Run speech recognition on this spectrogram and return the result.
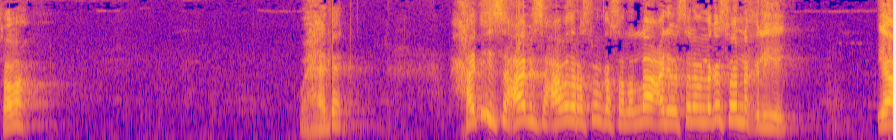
soo ma? Waa hagaag. Xadiis saxaabi saxaabada rasuulka sala allahu alayh wasalam laga soo naqliyey. Ya.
